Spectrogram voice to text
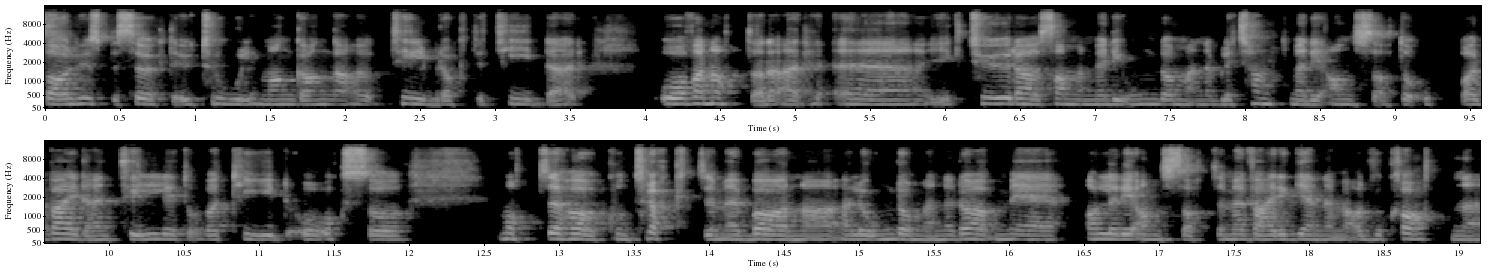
Salhus besøkte utrolig mange ganger, tilbrakte tid der overnatta der. Eh, gikk turer sammen med de ungdommene, ble kjent med de ansatte og opparbeida en tillit over tid. Og også måtte ha kontrakter med barna eller ungdommene, da, med alle de ansatte, med vergene, med advokatene.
